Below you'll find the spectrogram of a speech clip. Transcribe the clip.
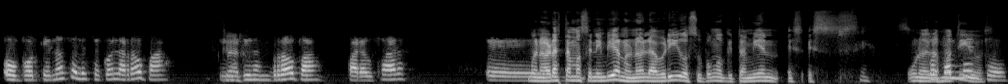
o porque no se les secó la ropa y no tienen ropa para usar. Eh, bueno, ahora estamos en invierno, ¿no? El abrigo supongo que también es... es uno de los motivos.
